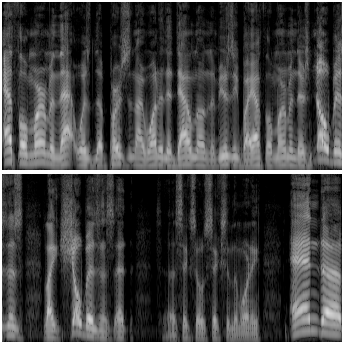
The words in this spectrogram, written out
Ethel Merman, that was the person I wanted to download the music by Ethel Merman. There's no business like show business at uh, 6.06 in the morning and uh,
